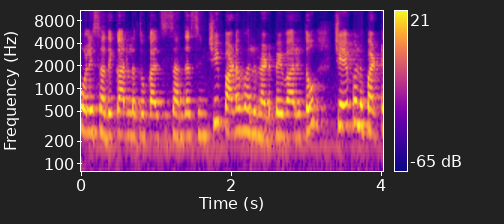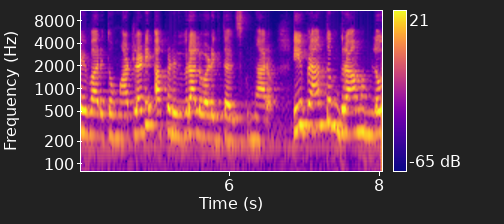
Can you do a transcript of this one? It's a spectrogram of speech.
పోలీస్ అధికారులతో కలిసి సందర్శించి పడవలు నడిపే వారితో చేపలు పట్టే వారితో మాట్లాడి అక్కడి వివరాలు అడిగి తెలుసుకున్నారు. ఈ ప్రాంతం గ్రామంలో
